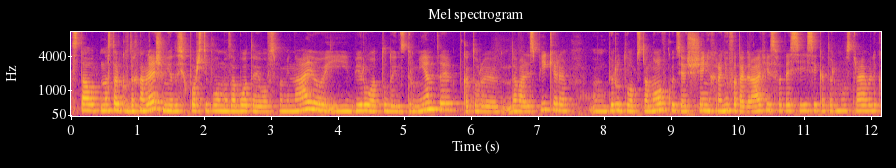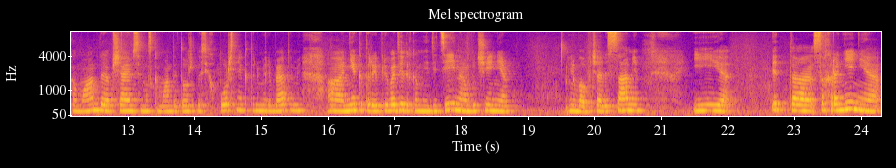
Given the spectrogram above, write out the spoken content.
Стал настолько вдохновляющим, я до сих пор с теплом и заботой его вспоминаю и беру оттуда инструменты, которые давали спикеры, беру ту обстановку, те ощущения, храню фотографии с фотосессий, которые мы устраивали команды, общаемся мы с командой тоже до сих пор с некоторыми ребятами. А, Некоторые приводили ко мне детей на обучение, либо обучались сами. И это сохранение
